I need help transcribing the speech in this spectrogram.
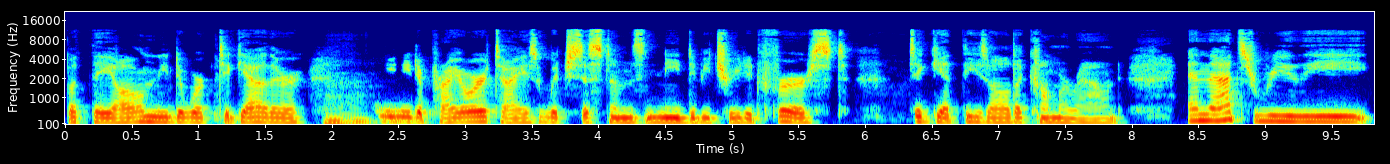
but they all need to work together. Mm-hmm. You need to prioritize which systems need to be treated first to get these all to come around. And that's really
